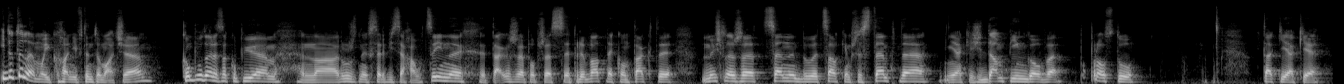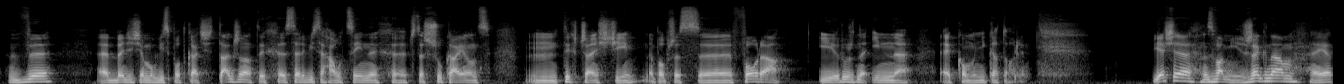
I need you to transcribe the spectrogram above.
I to tyle, moi kochani, w tym temacie. Komputer zakupiłem na różnych serwisach aukcyjnych, także poprzez prywatne kontakty. Myślę, że ceny były całkiem przystępne, nie jakieś dumpingowe, po prostu takie, jakie Wy e, będziecie mogli spotkać także na tych serwisach aukcyjnych, e, czy też szukając mm, tych części poprzez e, fora i różne inne komunikatory. Ja się z Wami żegnam. Ja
